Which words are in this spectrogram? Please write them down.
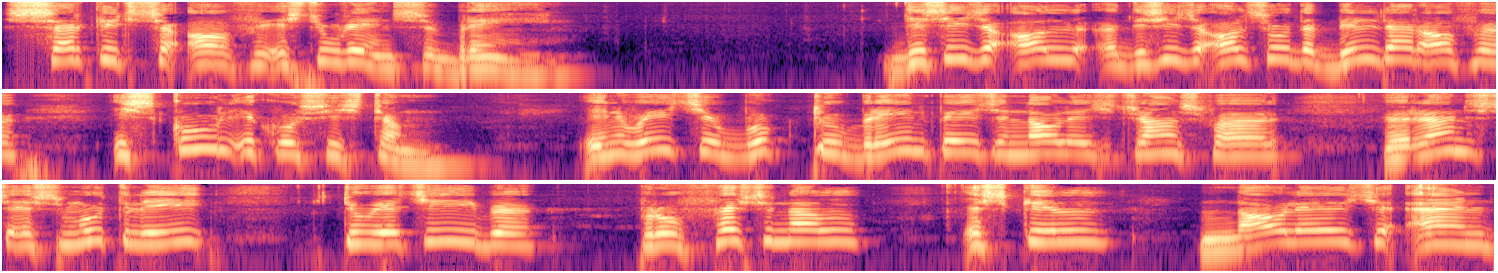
circuits of a student's brain. This is all this is also the builder of a school ecosystem in which book to brain page knowledge transfer runs smoothly to achieve professional skill, knowledge and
